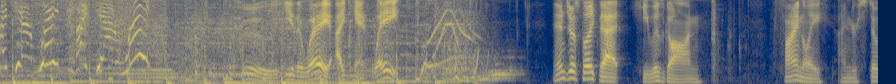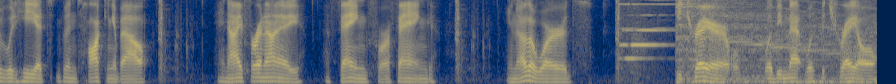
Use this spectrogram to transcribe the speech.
I can't wait! I can't wait! Ooh, either way, I can't wait. And just like that, he was gone. Finally, I understood what he had been talking about. An eye for an eye, a fang for a fang. In other words, betrayer would be met with betrayal.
